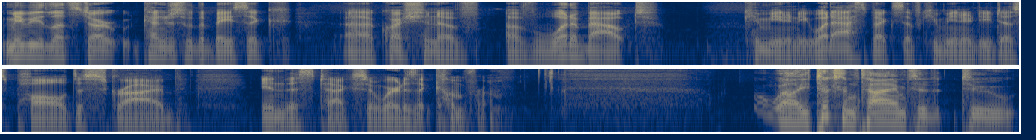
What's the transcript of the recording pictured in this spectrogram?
Maybe let's start kind of just with a basic uh, question of of what about community? What aspects of community does Paul describe in this text, and where does it come from? Well, he took some time to to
